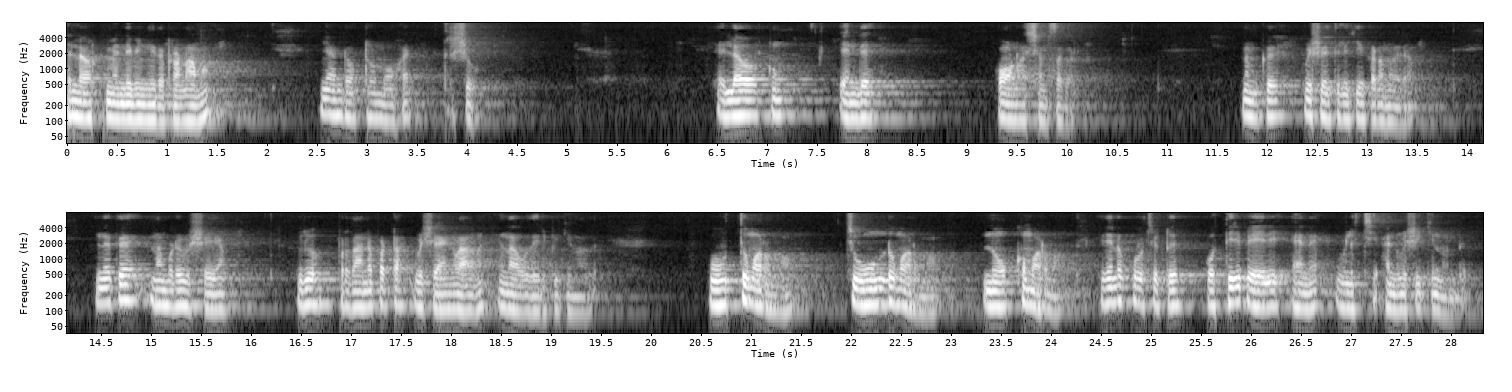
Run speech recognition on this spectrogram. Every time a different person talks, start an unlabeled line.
എല്ലാവർക്കും എന്റെ വിനീത പ്രണാമം. ഞാൻ ഡോക്ടർ മോഹൻ തൃശൂർ. എല്ലാവർക്കും എന്റെ ഓണാശംസകൾ. നമുക്ക് വിഷയത്തിലേക്ക് കടന്നു വരാം. ഇന്നത്തെ നമ്മുടെ വിഷയം ഒരു പ്രധാനപ്പെട്ട വിഷയങ്ങളാണ് ഇന്ന് അവതരിപ്പിക്കുന്നത്. ഊത്തുമർമ്മം ചൂണ്ടുമർമ്മം നോക്കുമർമ്മം. ഇതിനെക്കുറിച്ചിട്ട് ഒത്തിരി പേര് എന്നെ വിളിച്ച് അന്വേഷിക്കുന്നുണ്ട്.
